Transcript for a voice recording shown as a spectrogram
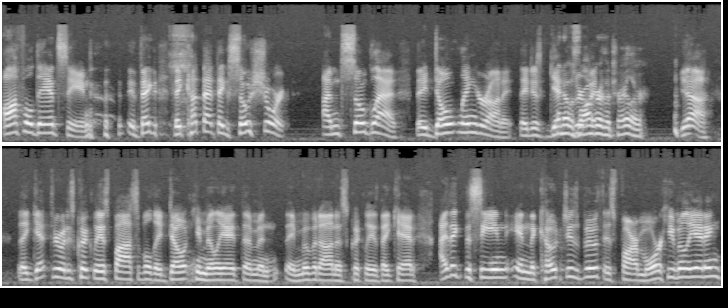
awful dance scene. they they cut that thing so short. I'm so glad they don't linger on it. They just get and it was longer it. in the trailer. Yeah, they get through it as quickly as possible. They don't humiliate them, and they move it on as quickly as they can. I think the scene in the coach's booth is far more humiliating.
